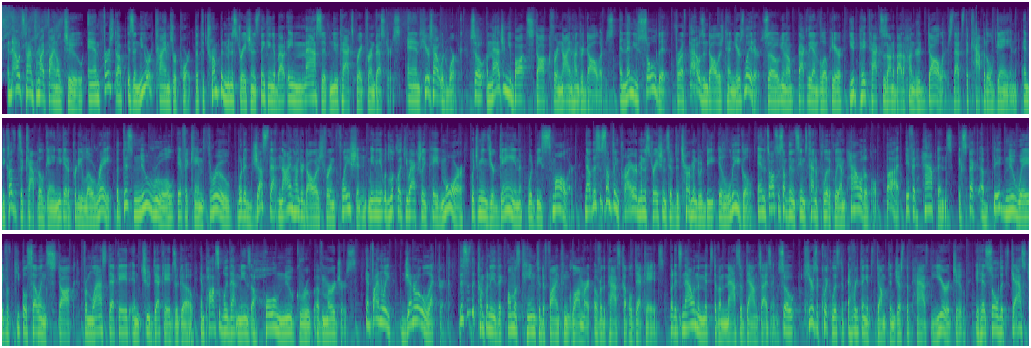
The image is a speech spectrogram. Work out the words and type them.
And now it's time for my final two. And first up is a New York Times report that the Trump administration is thinking about a massive new tax break for investors. And here's how it would work. So imagine you bought stock for $900 and then you sold it for $1,000 10 years later. So, you know, back of the envelope here, you'd pay taxes on about $100. That's the capital gain. And because it's a capital gain, you get a pretty low rate. But this new rule, if it came through, would adjust that $900 for inflation, meaning it would look like you actually paid more which means your gain would be smaller. Now, this is something prior administrations have determined would be illegal, and it's also something that seems kind of politically unpalatable. But if it happens, expect a big new wave of people selling stock from last decade and two decades ago, and possibly that means a whole new group of mergers. And finally, General Electric. This is the company that almost came to define conglomerate over the past couple decades, but it's now in the midst of a massive downsizing. So here's a quick list of everything it's dumped in just the past year or two. It has sold its gas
